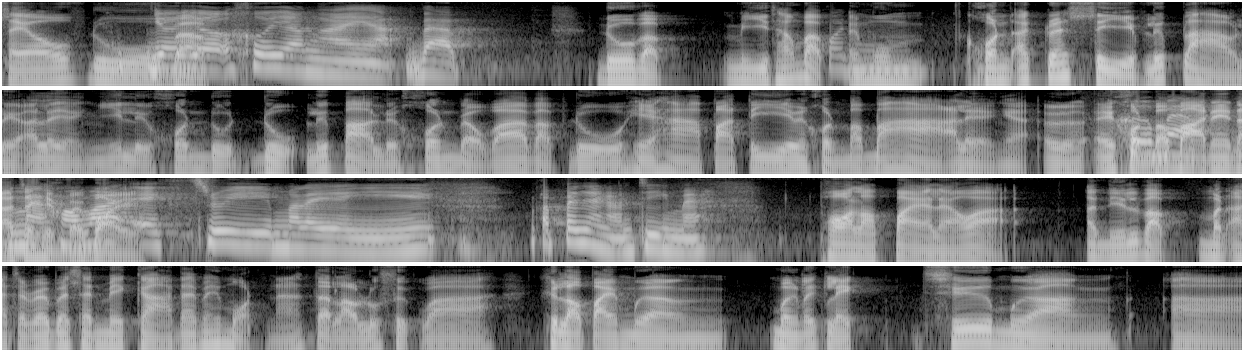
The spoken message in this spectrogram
เซลฟ์ดูเยแบบอะๆคือยังไงอะแบบ ดูแบบ มีทั้งแบบคนไอ้มุมคน aggressive หรือเปล่าหรืออะไรอย่างนี้ หรือคนดุดุหรือเปล่าหรือคนแบบว่าแบบดูเฮฮาปาร์ตี้เป็นคนบ้าๆอะไรอย่างเงี้ยเออไอ้คนอแบบบ้าๆเนี่ยน่าจะเห็นมยควมบ่อยว่าเอ็extreme อะไรอย่างนี้แล้วเป็นอย่างนั้นจริงไหมๆพอเราไปแล้วอะอันนี้แบบมันอาจจะ represent อเมริกาได้ไม่หมดนะ แต่เรารู้สึกว่าคือเราไปเมืองเมืองเล็กๆ ชื่อเมืองอ่า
